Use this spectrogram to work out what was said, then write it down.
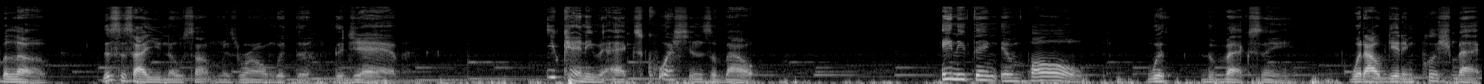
Beloved, this is how you know something is wrong with the, the jab. You can't even ask questions about anything involved with the vaccine without getting pushback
